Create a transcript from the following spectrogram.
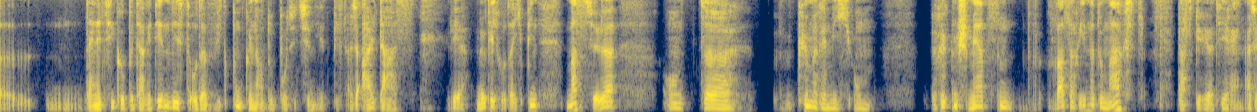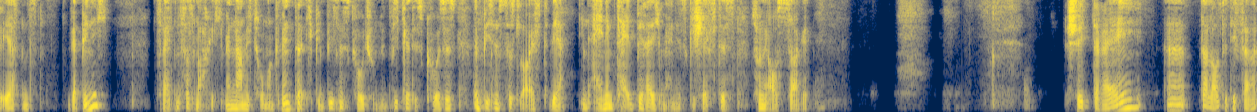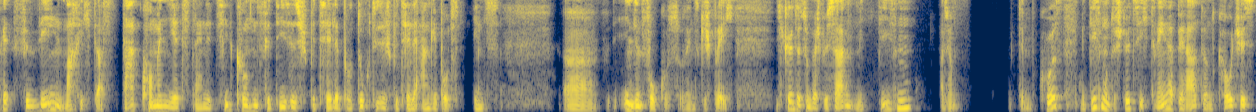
deine Zielgruppe targetieren willst oder wie punktgenau du positioniert bist. Also all das wäre möglich. Oder ich bin Masseur und äh, kümmere mich um Rückenschmerzen, was auch immer du machst, das gehört hier rein. Also erstens, wer bin ich? Zweitens, was mache ich? Mein Name ist Roman Quenter, ich bin Business Coach und Entwickler des Kurses Ein Business, das läuft. Wer in einem Teilbereich meines Geschäftes so eine Aussage. Schritt drei, äh, da lautet die Frage, für wen mache ich das? Da kommen jetzt deine Zielkunden für dieses spezielle Produkt, dieses spezielle Angebot ins, äh, in den Fokus oder ins Gespräch. Ich könnte zum Beispiel sagen, mit diesem, also mit dem Kurs, mit diesem unterstütze ich Trainer, Berater und Coaches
